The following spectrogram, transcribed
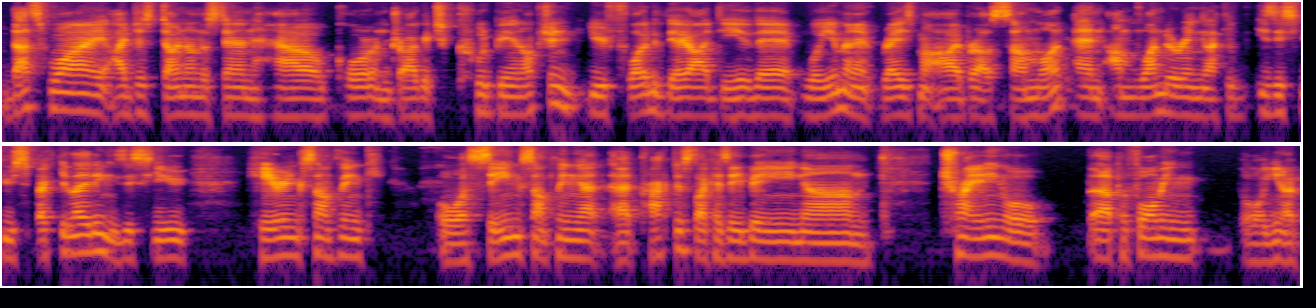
that's why I just don't understand how Goran Dragic could be an option. You floated the idea there, William, and it raised my eyebrows somewhat. And I'm wondering, like, is this you speculating? Is this you hearing something or seeing something at, at practice? Like, has he been um, training or uh, performing or, you know,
